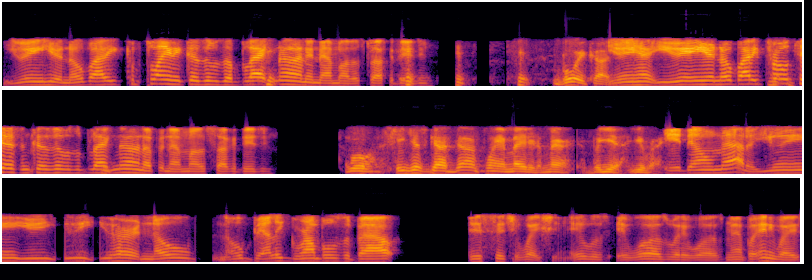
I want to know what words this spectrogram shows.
You ain't hear nobody complaining because it was a black nun in that mother sucker, did you? Boycott. You ain't ha- you ain't hear nobody protesting because there was a black nun up in that mother sucker, did you? Well, she just got done playing Made in America. But yeah, you're right. It don't matter. You ain't you you you heard no no belly grumbles about this situation. It was it was what it was, man. But anyways,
